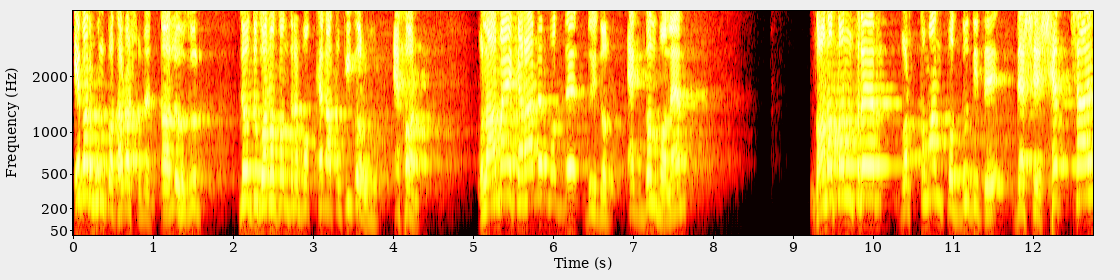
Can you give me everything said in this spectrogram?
এবার মূল কথাটা শুনেন। তাহলে হুজুর, যেহেতু গণতন্ত্রের পক্ষে না, তো কি করব? এখন ওলামায় কেরামের মধ্যে দুই দল। একদল বলেন, গণতন্ত্রের বর্তমান পদ্ধতিতে দেশে স্বেচ্ছায়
